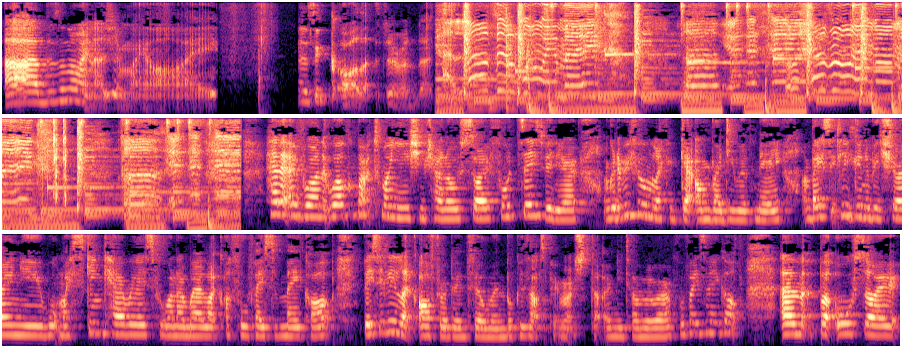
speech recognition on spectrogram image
Ah, there's an eyelash in my eye. There's a car that's down. I love it when we make love. Go ahead, my make love. Hello everyone, welcome back to my YouTube channel. So for today's video, I'm going to be filming like a get unready with me. I'm basically going to be showing you what my skincare is for when I wear like a full face of makeup. Basically like after I've been filming because that's pretty much the only time I wear a full face of makeup. Um, but also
